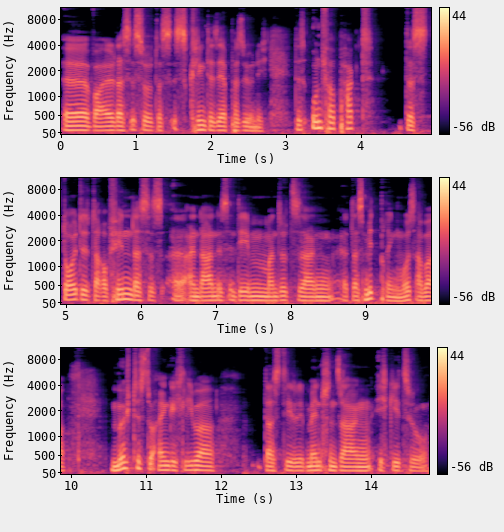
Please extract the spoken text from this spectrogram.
äh, weil das ist so, das ist klingt ja sehr persönlich. Das unverpackt, das deutet darauf hin, dass es äh, ein Laden ist, in dem man sozusagen äh, das mitbringen muss. Aber möchtest du eigentlich lieber, dass die Menschen sagen, ich gehe zu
